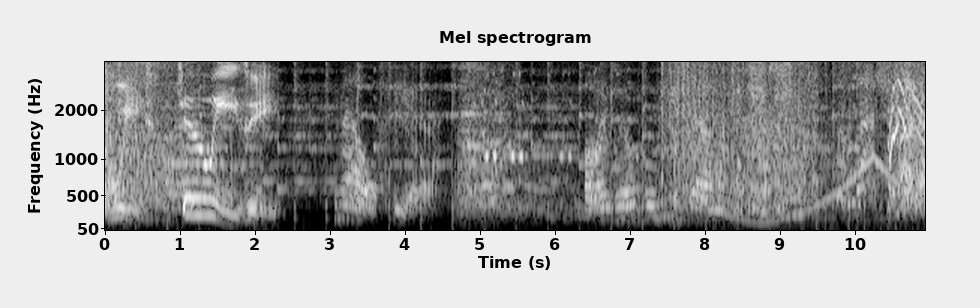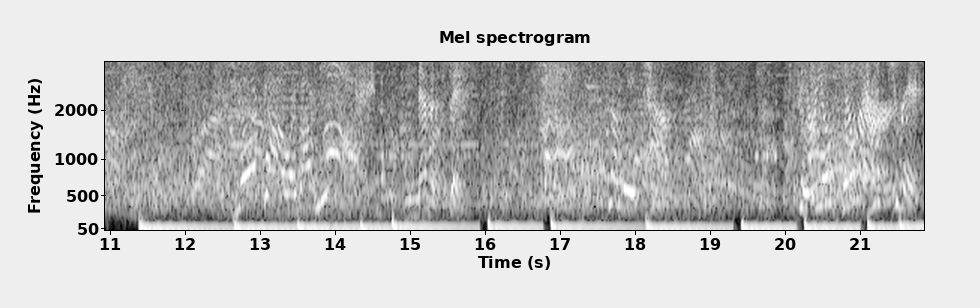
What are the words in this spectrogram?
sweet. Too easy. Smell fear. I will believe them. Your powers are mine! Nemesis. Double tap. Serial killer. Hat trick.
